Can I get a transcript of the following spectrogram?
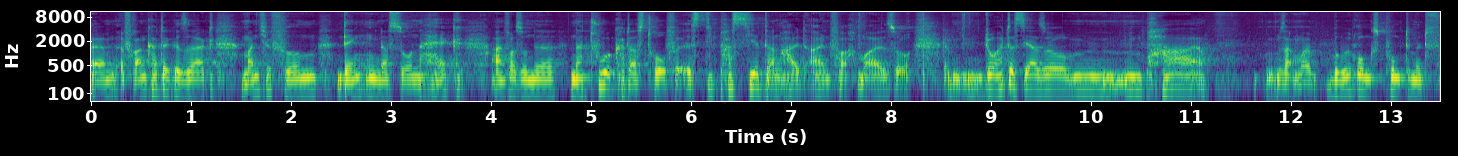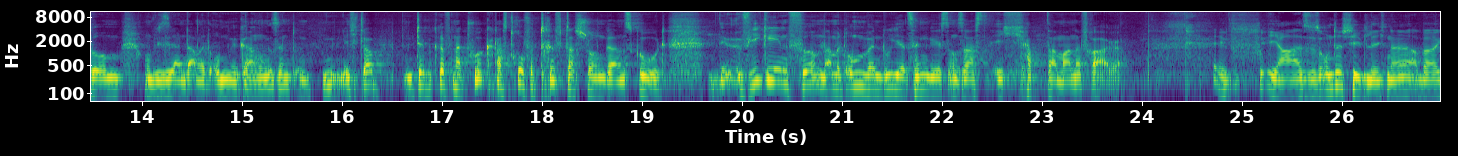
Ähm, Frank hatte gesagt, manche Firmen denken, dass so ein Hack einfach so eine Naturkatastrophe ist. Die passiert dann halt einfach mal so. Ähm, du hattest ja so ein paar sagen wir mal, Berührungspunkte mit Firmen und wie sie dann damit umgegangen sind. Und ich glaube, der Begriff Naturkatastrophe trifft das schon ganz gut. Wie gehen Firmen damit um, wenn du jetzt hingehst und sagst, ich habe da mal eine Frage? Ja, also es ist unterschiedlich, ne? aber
